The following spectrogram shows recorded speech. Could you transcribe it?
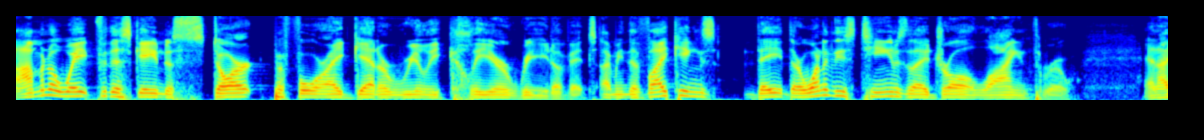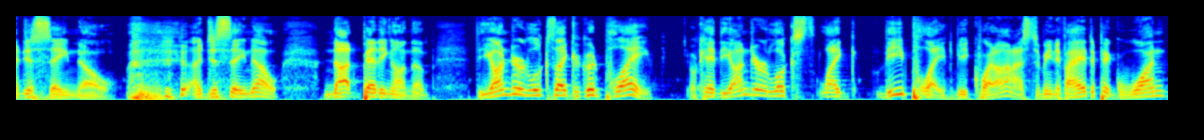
I'm going to wait for this game to start before I get a really clear read of it. I mean, the Vikings, they they're one of these teams that I draw a line through. And I just say no. I just say no. Not betting on them. The under looks like a good play. Okay, the under looks like the play to be quite honest. I mean, if I had to pick one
